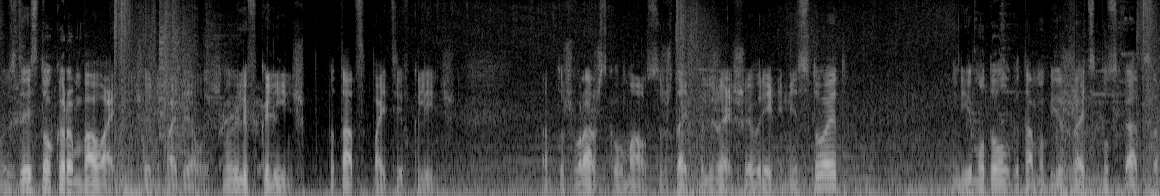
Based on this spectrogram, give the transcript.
Ну, здесь только ромбовать, ничего не поделаешь. Ну, или в клинч. Пытаться пойти в клинч. А потому что вражеского Мауса ждать в ближайшее время не стоит. Ему долго там объезжать, спускаться.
